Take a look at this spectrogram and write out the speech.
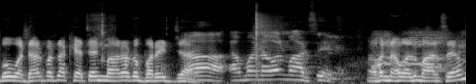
બહુ વધારે પડતા ખેંચાઈને મારા તો ભરે જ જાય. હા આમાં નવલ મારશે. હવે નવલ મારશે એમ.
